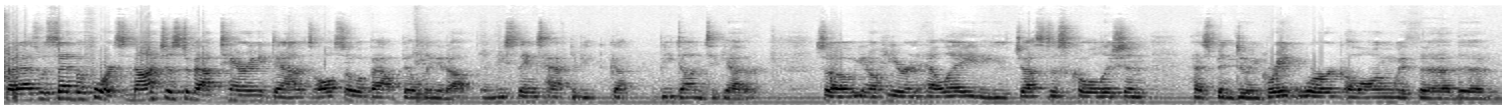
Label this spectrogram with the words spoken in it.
But as was said before, it's not just about tearing it down, it's also about building it up. And these things have to be, be done together. So, you know, here in LA, the Youth Justice Coalition has been doing great work along with uh, the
